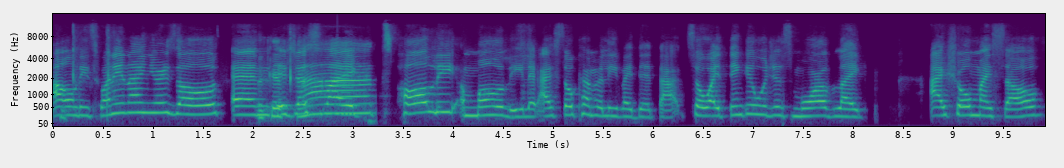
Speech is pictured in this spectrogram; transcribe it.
I'm only 29 years old. And it's just that. like, holy moly. Like, I still can't believe I did that. So I think it was just more of like, I showed myself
